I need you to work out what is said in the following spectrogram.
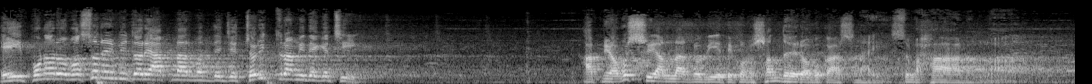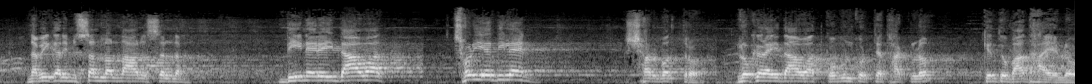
এই পনেরো বছরের ভিতরে আপনার মধ্যে যে চরিত্র আমি দেখেছি আপনি অবশ্যই আল্লাহ নবী, এতে কোনো সন্দেহের অবকাশ নাই। সুবহান আল্লাহ নবী করিম সাল্লাহ সাল্লাম দিনের এই দাওয়াত ছড়িয়ে দিলেন। সর্বত্র লোকেরা এই দাওয়াত কবুল করতে থাকল, কিন্তু বাধা এলো।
